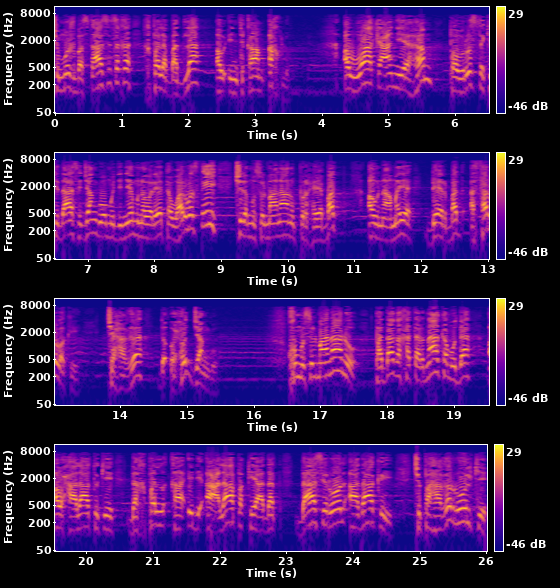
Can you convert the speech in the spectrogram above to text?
چې موږ به ستاسې څخه خپله بدله او انتقام اخلو او واقعا یې هم په وروسته کې داسې جنګ و مدینې منورې ته وروستی چې د مسلمانانو پر هیبت او نامه یې ډیر بد اثر وکړ چې هغه د احد جنګ و، خو مسلمانانو په دغه خطرناکه موده او حالاتو کې د خپل قائد اعلی په قیادت داسې رول آدا کړ چې په هغه رول کې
